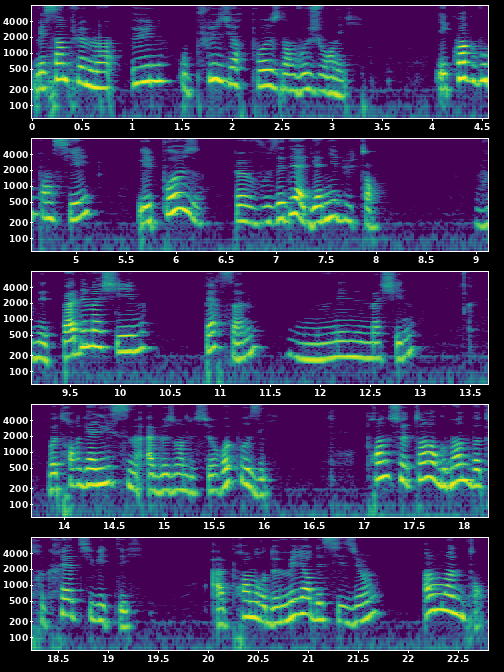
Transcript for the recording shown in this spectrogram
mais simplement une ou plusieurs pauses dans vos journées. Et quoi que vous pensiez, les pauses peuvent vous aider à gagner du temps. Vous n'êtes pas des machines, personne n'est une machine. Votre organisme a besoin de se reposer. Prendre ce temps augmente votre créativité, à prendre de meilleures décisions en moins de temps.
